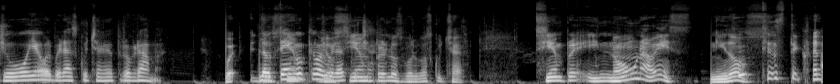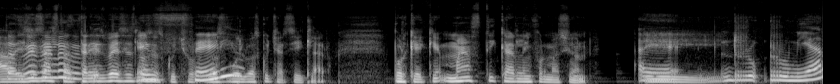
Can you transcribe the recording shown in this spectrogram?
Yo voy a volver a escuchar el programa. Pues, Lo yo tengo que volver yo a escuchar. siempre los vuelvo a escuchar. Siempre, y no una vez, ni dos. ¿Usted cuántas A veces hasta tres veces los ¿En escucho, los vuelvo a escuchar, sí, claro. Porque hay que masticar la información Eh, y ru- rumiar,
